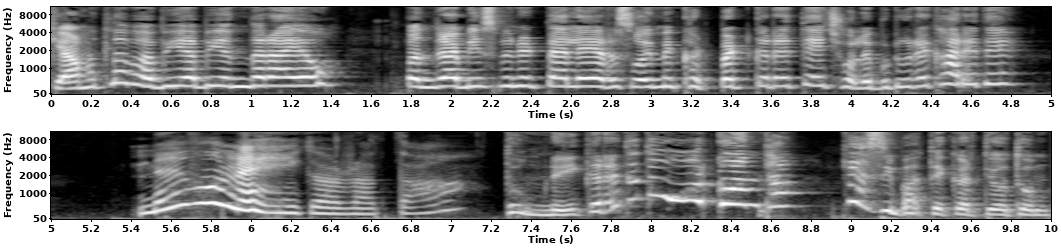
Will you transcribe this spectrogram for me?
क्या मतलब अभी अभी अंदर आए हो? पंद्रह बीस मिनट पहले रसोई में खटपट कर रहे थे छोले भटूरे खा रहे थे। मैं वो नहीं कर रहा था। तुम नहीं कर रहे थे तो और कौन था? कैसी बातें करते हो तुम?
